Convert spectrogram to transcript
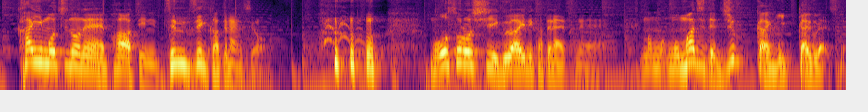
ー、買い持ちのねパーティーに全然勝てないんですよ。もう恐ろしいぐらいに勝てないですね。もうもうマジで10回に1回ぐらいですね。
